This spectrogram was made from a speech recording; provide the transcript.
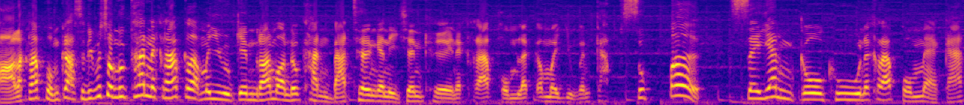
เอาละครับผมกราบสวัสดีผู้ชมทุกท่านนะครับ กลับมาอยู่เกมร้านมอนโดคันแบทเทิลกันอีกเช่นเคยนะครับผมแล้วก็มาอยู่กันกับซุปเปอร์เซยันโกคูนะครับผมแหมการ์ด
